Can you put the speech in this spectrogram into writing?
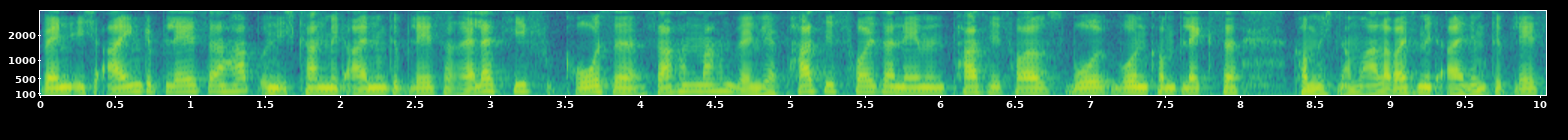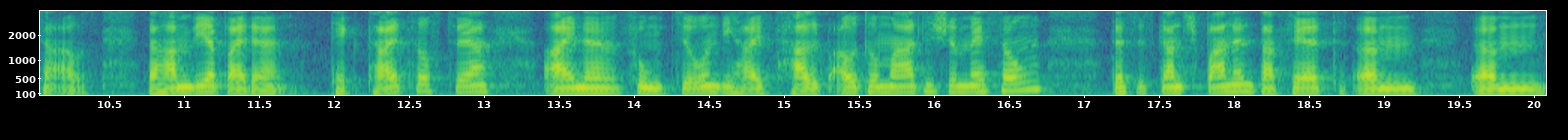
wenn ich ein Gebläse habe und ich kann mit einem Gebläse relativ große Sachen machen, wenn wir Passivhäuser nehmen, Passivhaus, Wohnkomplexe, komme ich normalerweise mit einem Gebläse aus. Da haben wir bei der Tactile-Software eine Funktion, die heißt halbautomatische Messung. Das ist ganz spannend. Da fährt ähm, ähm,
